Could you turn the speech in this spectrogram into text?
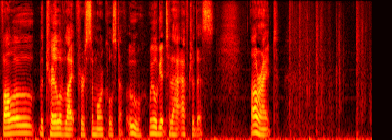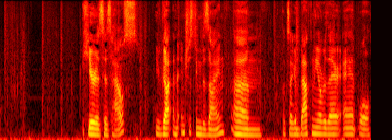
Follow the trail of light for some more cool stuff. Ooh, we will get to that after this. Alright. Here is his house. You've got an interesting design. Um, looks like a balcony over there, and, well,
